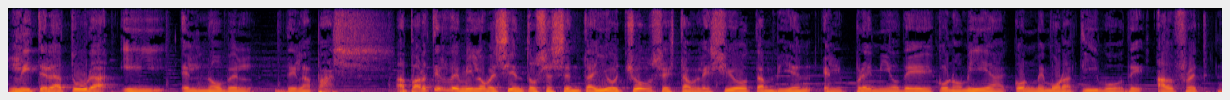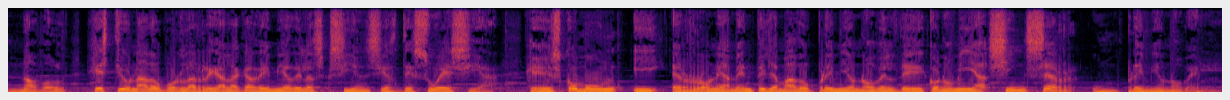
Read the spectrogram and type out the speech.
Literatura y el Nobel de la Paz. A partir de 1968 se estableció también el Premio de Economía conmemorativo de Alfred Nobel, gestionado por la Real Academia de las Ciencias de Suecia, que es común y erróneamente llamado Premio Nobel de Economía, sin ser un premio Nobel.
